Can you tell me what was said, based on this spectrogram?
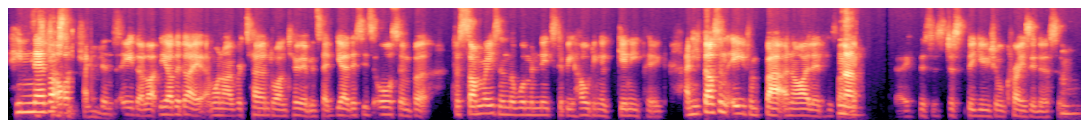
he never asked questions either. Like the other day, when I returned one to him and said, "Yeah, this is awesome," but for some reason the woman needs to be holding a guinea pig, and he doesn't even bat an eyelid. He's like, No. "Yeah, okay, "This is just the usual craziness." Mm. Of.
